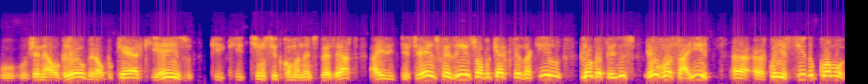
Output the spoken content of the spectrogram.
o, o general Gleuber, Albuquerque, Enzo, que, que tinham sido comandantes do exército, aí ele disse, Enzo fez isso, Albuquerque fez aquilo, Gleuber fez isso, eu vou sair uh, uh, conhecido como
